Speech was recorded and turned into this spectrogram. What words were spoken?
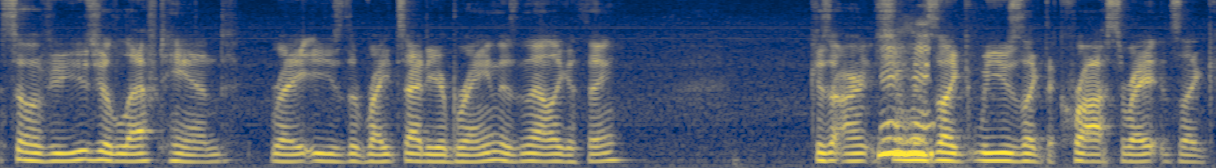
so if you use your left hand, right, you use the right side of your brain. Isn't that like a thing? Because aren't mm-hmm. humans like we use like the cross, right? It's like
